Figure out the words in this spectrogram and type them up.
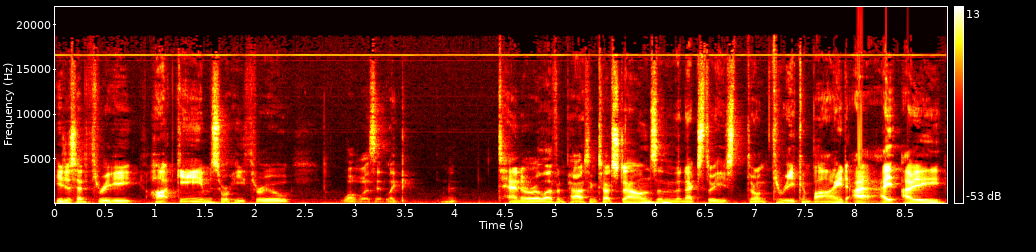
He just had three hot games where he threw, what was it like. 10 or 11 passing touchdowns and then the next three he's thrown three combined i i, I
